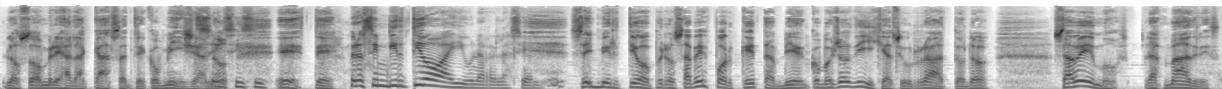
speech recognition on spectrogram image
los hombres a la casa, entre comillas, Sí, ¿no? sí, sí. Este, Pero se invirtió ahí una relación. se invirtió, pero ¿sabes por qué también? Como yo dije hace un rato, ¿no? Sabemos, las madres,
